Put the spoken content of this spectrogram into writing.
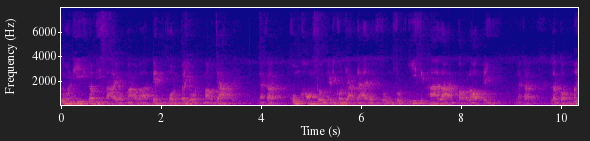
ตัวนี้เราดีไซน์ออกมาว่าเป็นผลประโยชน์เหมาจ่ายนะครับคุ้มครองสูงอย่างที่คนอยากได้เลยสูงสุด 25 ล้านต่อรอบปี นะครับแล้วก็ไม่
